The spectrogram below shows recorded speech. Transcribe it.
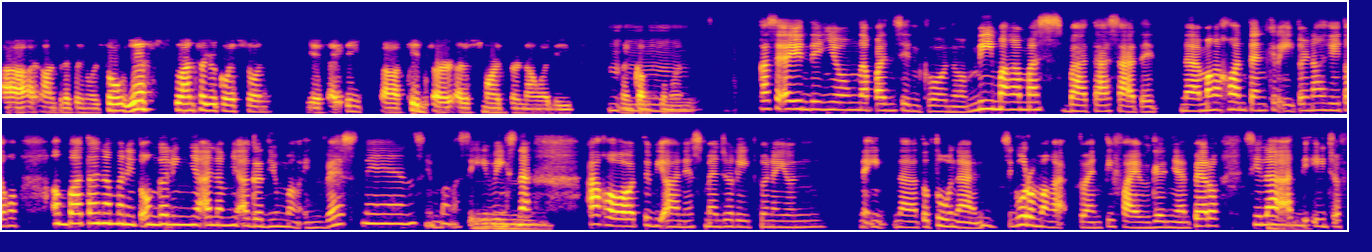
uh, an entrepreneur. So, yes, to answer your question, yes, I think uh, kids are, are smarter nowadays when it comes to mm-mm. money. Kasi ayun din yung napansin ko, no? May mga mas bata sa atin na mga content creator, nakikita ko, ang bata naman ito, ang galing niya, alam niya agad yung mga investments, yung mga savings na Mm. ako, to be honest, medyo late ko na yun na, natutunan. Siguro mga 25, ganyan. Pero sila at Mm. the age of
